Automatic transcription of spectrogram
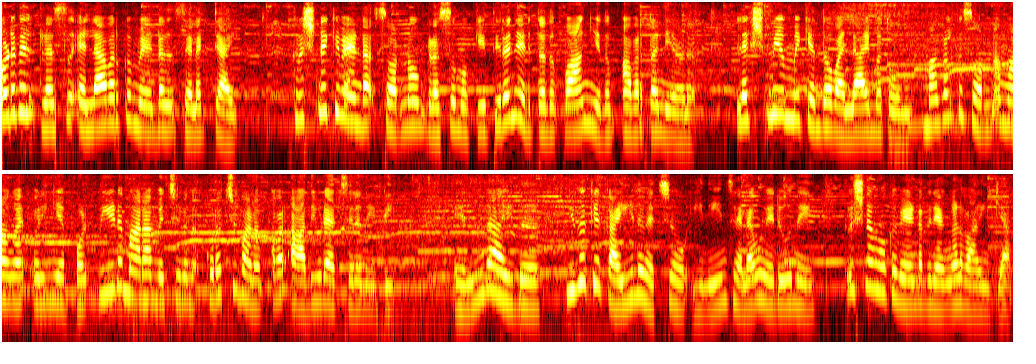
ഒടുവിൽ ഡ്രസ്സ് എല്ലാവർക്കും വേണ്ടത് സെലക്റ്റായി കൃഷ്ണയ്ക്ക് വേണ്ട സ്വർണവും ഡ്രസ്സും ഒക്കെ തിരഞ്ഞെടുത്തതും വാങ്ങിയതും അവർ തന്നെയാണ്. ലക്ഷ്മി അമ്മയ്ക്ക് എന്തോ വല്ലായ്മ തോന്നി. മകൾക്ക് സ്വർണം വാങ്ങാൻ ഒരുങ്ങിയപ്പോൾ വീട് മാറാൻ വെച്ചിരുന്ന കുറച്ചു പണം അവർ ആദിയുടെ അച്ഛനെ നീട്ടി. എന്താ ഇത്? ഇതൊക്കെ കയ്യിൽ വെച്ചോ? ഇനിയും ചെലവ് വരൂന്നേ. കൃഷ്ണമോക്ക് വേണ്ടത് ഞങ്ങൾ വാങ്ങിക്കാം.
